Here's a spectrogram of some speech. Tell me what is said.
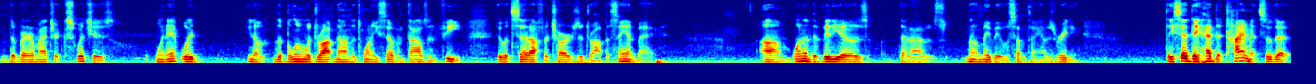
the barometric switches, when it would, you know, the balloon would drop down to twenty seven thousand feet, it would set off a charge to drop a sandbag. Um, one of the videos that I was no, maybe it was something I was reading. they said they had to time it so that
